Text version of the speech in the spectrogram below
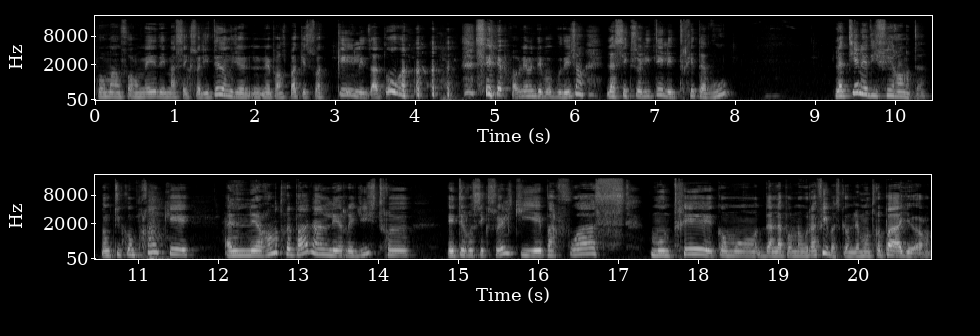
pour m'informer de ma sexualité. Donc, je ne pense pas que ce soit que les ados. hein. C'est le problème de beaucoup de gens. La sexualité, elle est très tabou. La tienne est différente. Donc, tu comprends que elle ne rentre pas dans les registres hétérosexuels qui est parfois montré comme dans la pornographie parce qu'on ne les montre pas ailleurs.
